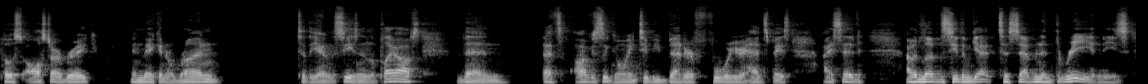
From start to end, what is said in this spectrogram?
post All Star break, and making a run to the end of the season in the playoffs, then that's obviously going to be better for your headspace. I said I would love to see them get to seven and three in these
